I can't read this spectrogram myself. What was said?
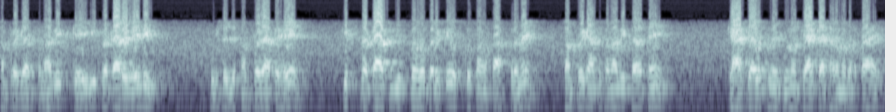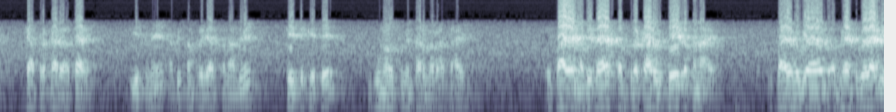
संप्रज्ञात समाधि कई भी प्रकार भी पुरुष जो संप्रज्ञात है किस प्रकार से युक्त होकर के उसको शास्त्र में संप्रज्ञात समाधि कहते हैं? क्या क्या उसमें गुण क्या क्या धर्म रहता है? क्या प्रकार रहता है? इसमें अभी संप्रज्ञात समाधि में कैसे कैसे गुण उसमें धर्म रहता है। उपाय है सब प्रकार उपेय कथन आए। उपाय हो गया, अभ्यास वैराग्य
